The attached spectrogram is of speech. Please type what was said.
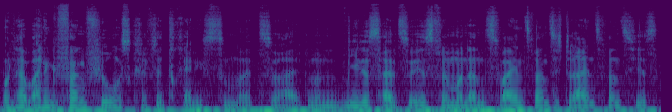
und habe angefangen, Führungskräftetrainings zu, zu halten. Und wie das halt so ist, wenn man dann 22, 23 ist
